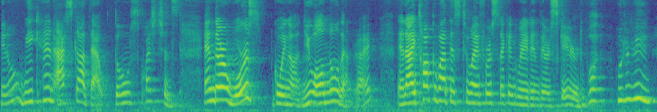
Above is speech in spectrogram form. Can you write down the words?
You know, we can ask God that those questions. And there are wars going on. You all know that, right? And I talk about this to my first, second grade, and they're scared. What? What do you mean?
